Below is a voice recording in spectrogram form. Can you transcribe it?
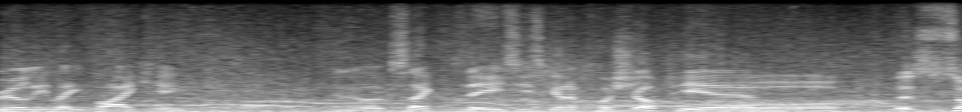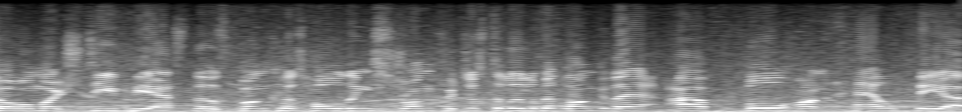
really late Viking. And it looks like Daisy's going to push up here. Oh, there's so much DPS. Those bunkers holding strong for just a little bit longer. They are full on health here,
